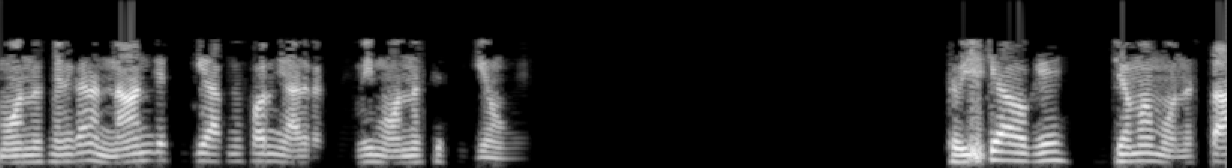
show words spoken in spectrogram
مونس میں نے کہا نا نان کے سیکھے آپ نے فوراً یاد رکھنا۔ وہی مونس کے سیکھے ہوں گے۔ تو یہ کیا ہوگے جمع مونس تا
